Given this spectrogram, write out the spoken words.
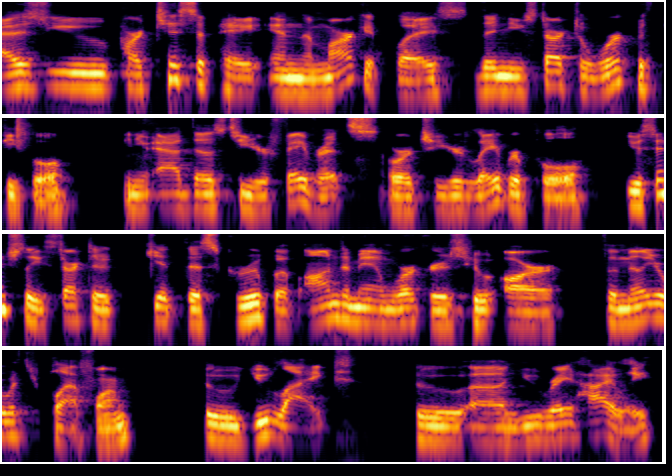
As you participate in the marketplace, then you start to work with people, and you add those to your favorites or to your labor pool. You essentially start to get this group of on-demand workers who are familiar with your platform, who you like, who uh, you rate highly,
